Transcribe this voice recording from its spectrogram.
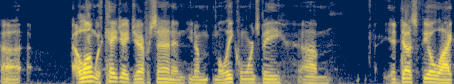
uh, along with KJ Jefferson and you know Malik Hornsby, um, it does feel like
